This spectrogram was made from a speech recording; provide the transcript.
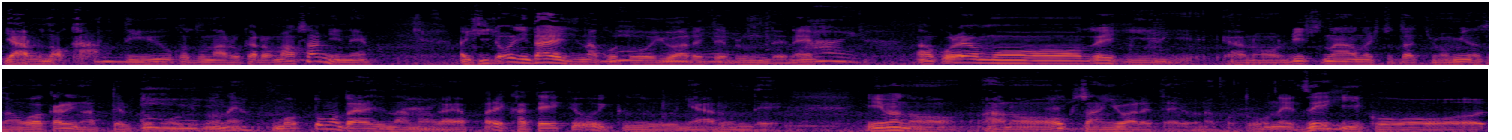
やるのかっていうことになるからまさにね非常に大事なことを言われてるんでね。はい。あこれはもうぜひあのリスナーの人たちも皆さんお分かりになってると思うけどね。最も大事なのがやっぱり家庭教育にあるんで今のあの奥さん言われたようなことをねぜひこう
